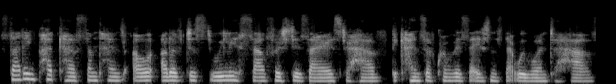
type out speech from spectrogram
starting podcasts sometimes out, out, of just really selfish desires to have the kinds of conversations that we want to have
